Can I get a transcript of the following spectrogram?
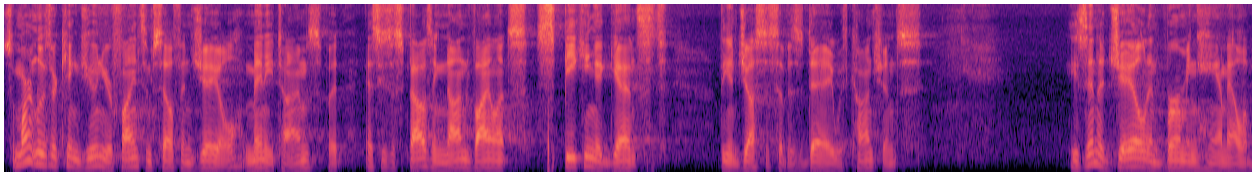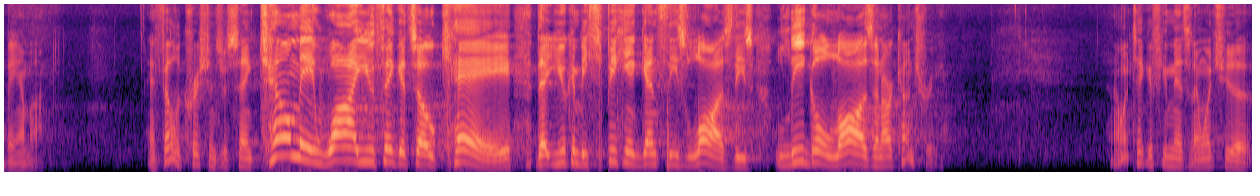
So, Martin Luther King Jr. finds himself in jail many times, but as he's espousing nonviolence, speaking against the injustice of his day with conscience, he's in a jail in Birmingham, Alabama. And fellow Christians are saying, Tell me why you think it's okay that you can be speaking against these laws, these legal laws in our country. I want to take a few minutes and I want you to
